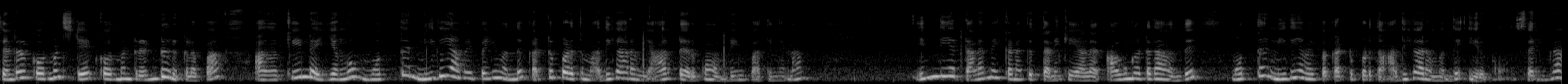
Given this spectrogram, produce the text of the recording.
சென்ட்ரல் கவர்மெண்ட் ஸ்டேட் கவர்மெண்ட் ரெண்டும் இருக்குல்லப்பா. அது கீழே இயங்கும் மொத்த நிதி அமைப்பையும் வந்து கட்டுப்படுத்தும் அதிகாரம் யார்கிட்ட இருக்கும் அப்படின்னு பார்த்தீங்கன்னா இந்திய தலைமை கணக்கு தணிக்கையாளர் அவங்ககிட்ட தான் வந்து மொத்த நிதி அமைப்பை கட்டுப்படுத்தும் அதிகாரம் வந்து இருக்கும். சரிங்களா?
